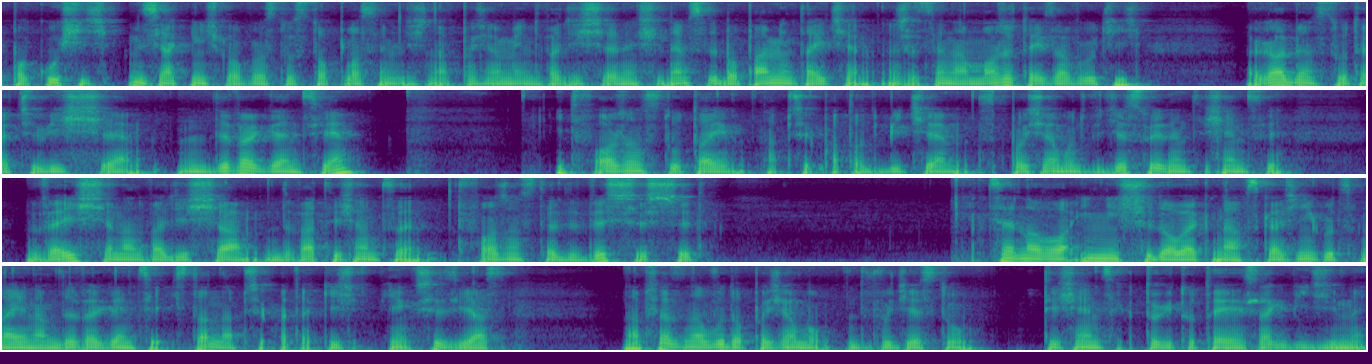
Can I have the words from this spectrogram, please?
pokusić z jakimś po prostu stop lossem gdzieś na poziomie 21700, bo pamiętajcie, że cena może tutaj zawrócić robiąc tutaj oczywiście dywergencję i tworząc tutaj na przykład odbicie z poziomu 21 tysięcy, wejście na 22 tysiące, tworząc wtedy wyższy szczyt cenowo i niższy dołek na wskaźniku, co daje nam dywergencję i stąd na przykład jakiś większy zjazd, na przykład znowu do poziomu 20 tysięcy, który tutaj jest, jak widzimy,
